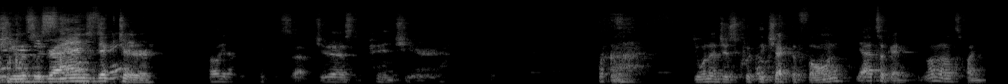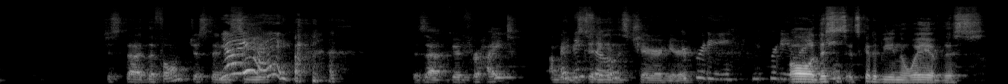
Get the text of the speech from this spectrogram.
She was the grand an egg. victor. Probably have to pick this up just a pinch here. Do you want to just quickly check the phone? Yeah, it's okay. No, no, it's fine. Just uh, the phone, just to Yeah, yeah, hey. Is that good for height? I'm gonna be sitting so. in this chair here. You're pretty. You're pretty. Oh, this is it's gonna be in the way of this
